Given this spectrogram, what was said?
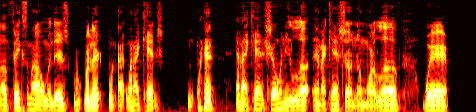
a fake smile when there's when there, when I, when I can't and I can't show any love and I can't show no more love where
